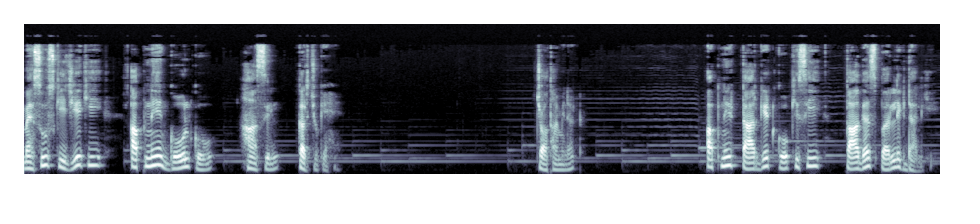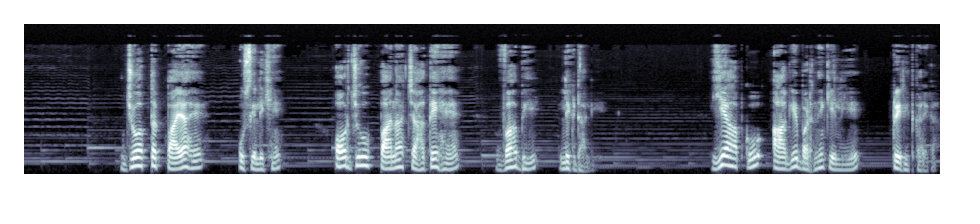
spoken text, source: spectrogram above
महसूस कीजिए कि अपने गोल को हासिल कर चुके हैं। चौथा मिनट। अपने टारगेट को किसी कागज़ पर लिख डालिए। जो अब तक पाया है, उसे लिखें और जो पाना चाहते हैं, वह भी लिख डालिए। यह आपको आगे बढ़ने के लिए प्रेरित करेगा।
